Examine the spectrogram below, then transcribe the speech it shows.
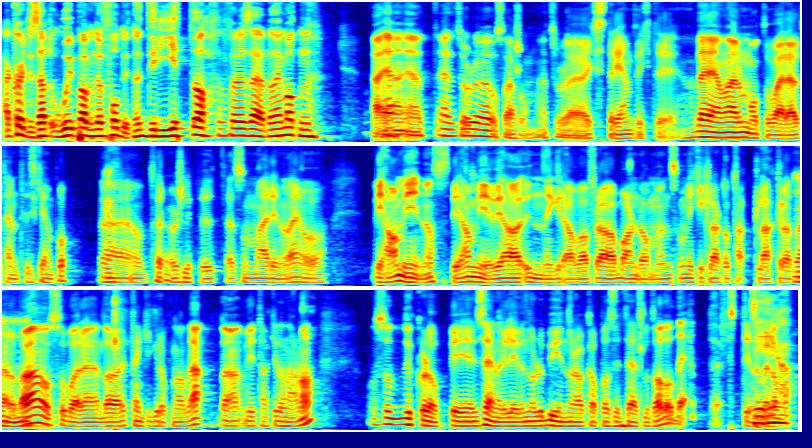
jeg kan ikke sette ord på det, men du har fått ut noe drit, da, for å si det på den måten. Ja, jeg, jeg, jeg tror det også er sånn. Jeg tror det er ekstremt viktig. Det er en måte å være autentisk igjen på. Det er å tørre å slippe ut det som er inni deg. Og vi har mye inni oss. Vi har mye vi har undergrava fra barndommen som vi ikke klarte å takle akkurat der og da. Og så bare, da tenker kroppen at ja, da, vi tar ikke den her nå. Og så dukker det opp i senere i livet når du begynner å ha kapasitet til å ta det, og det er tøft Det, innimellom.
